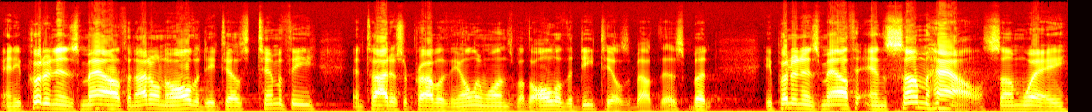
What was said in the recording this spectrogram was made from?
And he put it in his mouth, and I don't know all the details. Timothy and Titus are probably the only ones with all of the details about this, but he put it in his mouth, and somehow, some way,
